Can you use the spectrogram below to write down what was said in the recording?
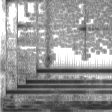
Audio Jungle.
